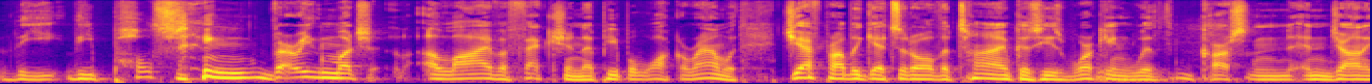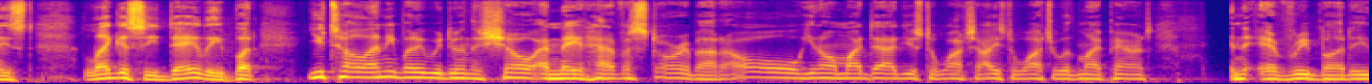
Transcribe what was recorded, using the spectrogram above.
the the pulsing, very much alive affection that people walk around with. Jeff probably gets it all the time because he's working with Carson and Johnny's legacy daily. But you tell anybody we're doing the show, and they'd have a story about, oh, you know, my dad used to watch. I used to watch it with my parents and everybody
